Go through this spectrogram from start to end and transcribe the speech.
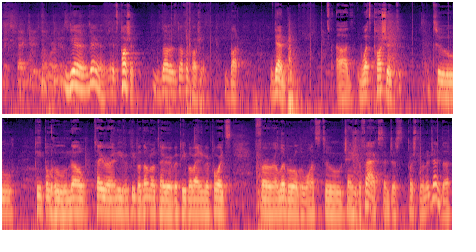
mixed factories don't work Yeah, yeah, yeah. It's Pasha. It's definitely Pasha. But again, uh, what's Pasha to people who know Torah and even people who don't know Torah, but people writing reports for a liberal who wants to change the facts and just push through an agenda.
